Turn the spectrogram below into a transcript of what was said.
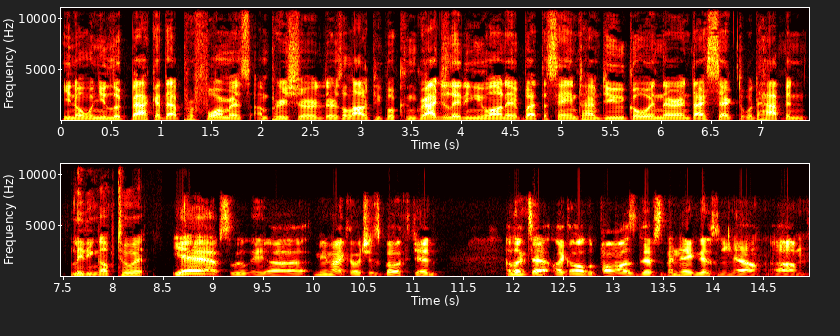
You know, when you look back at that performance, I'm pretty sure there's a lot of people congratulating you on it. But at the same time, do you go in there and dissect what happened leading up to it? Yeah, absolutely. Uh, me and my coaches both did. I looked at like all the positives and the negatives, you know, um,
